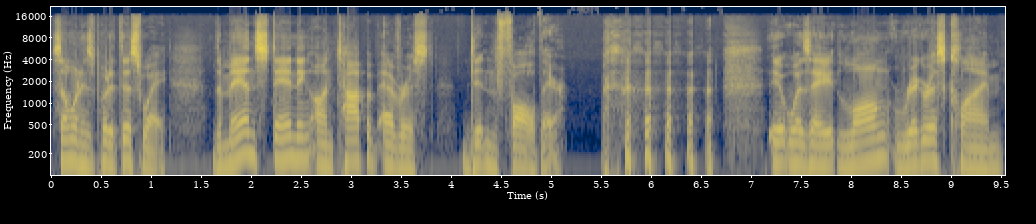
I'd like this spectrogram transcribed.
Someone has put it this way the man standing on top of Everest didn't fall there. it was a long, rigorous climb,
